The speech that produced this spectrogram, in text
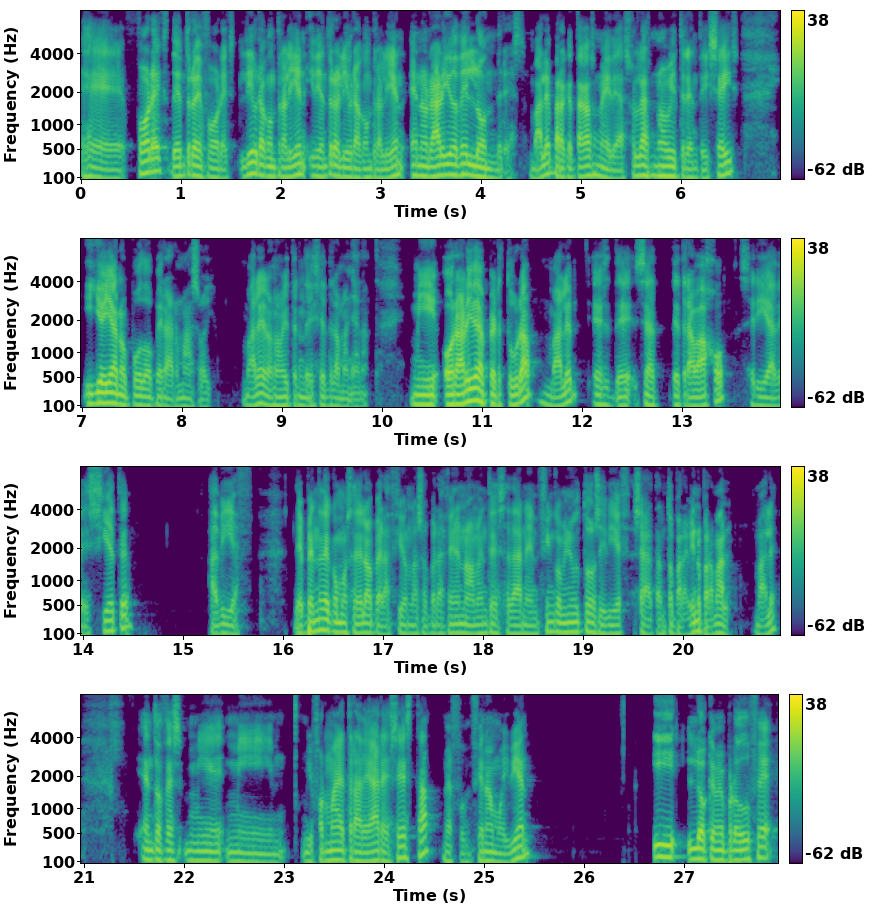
eh, Forex dentro de Forex, libra contra el y dentro de libra contra el en horario de Londres, ¿vale? Para que te hagas una idea, son las 9 y 36 y yo ya no puedo operar más hoy. ¿vale? Las 9 y 37 de la mañana. Mi horario de apertura, ¿vale? Es de, de trabajo, sería de 7 a 10. Depende de cómo se dé la operación. Las operaciones normalmente se dan en 5 minutos y 10, o sea, tanto para bien o para mal, ¿vale? Entonces, mi, forma de tradear es esta, me funciona muy bien. Y lo que me produce,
